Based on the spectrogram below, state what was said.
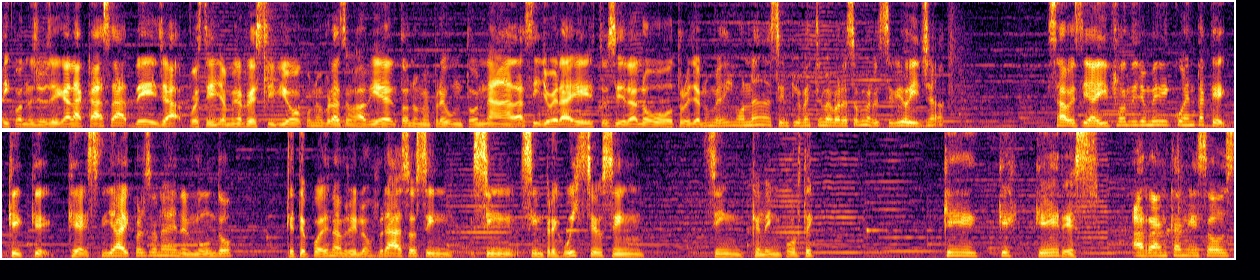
Y cuando yo llegué a la casa de ella, pues ella me recibió con los brazos abiertos, no me preguntó nada si yo era esto, si era lo otro, ella no me dijo nada, simplemente me abrazó, me recibió y ya. ¿Sabes? Y ahí fue donde yo me di cuenta que, que, que, que sí hay personas en el mundo que te pueden abrir los brazos sin, sin, sin prejuicios, sin, sin que le importe qué, qué, qué eres. Arrancan esos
